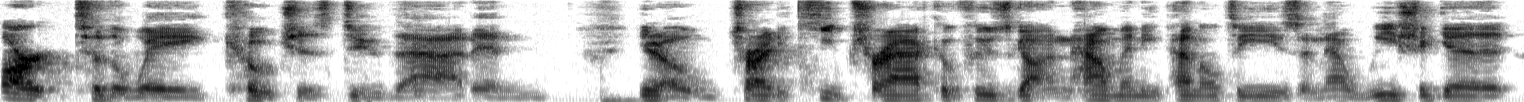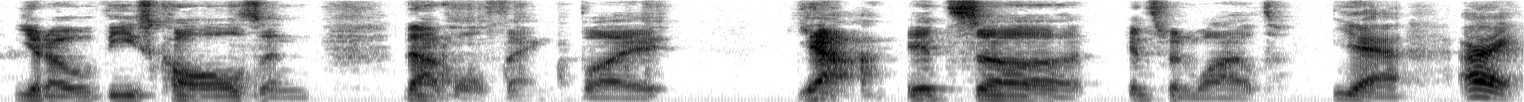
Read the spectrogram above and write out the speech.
art to the way coaches do that, and you know, try to keep track of who's gotten how many penalties, and now we should get you know these calls and that whole thing. But yeah, it's uh, it's been wild. Yeah. All right.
